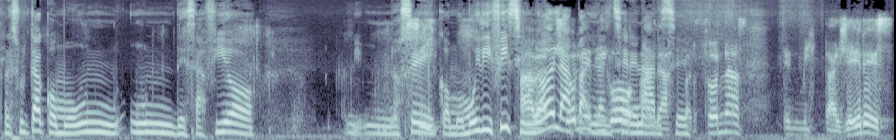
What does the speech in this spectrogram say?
resulta como un, un desafío, no sé, como muy difícil, ¿no? la, serenarse. A las personas en mis talleres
